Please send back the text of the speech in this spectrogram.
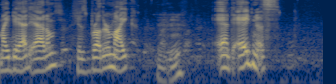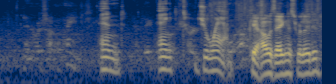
My dad, Adam, his brother, Mike, mm-hmm. Aunt Agnes, and Aunt Joanne. Okay. How is Agnes related?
